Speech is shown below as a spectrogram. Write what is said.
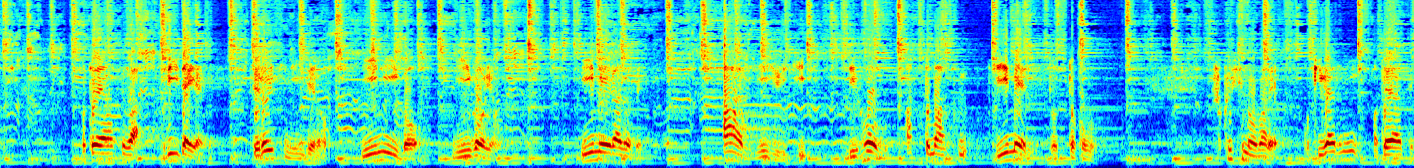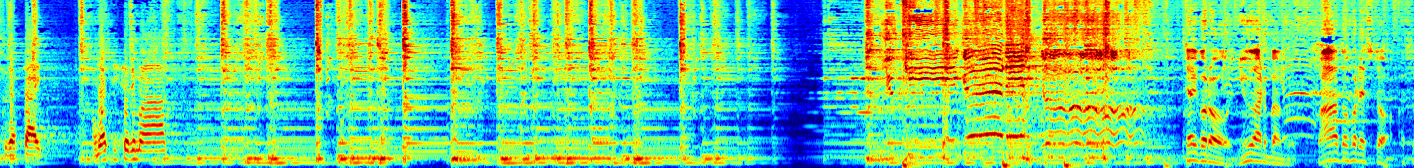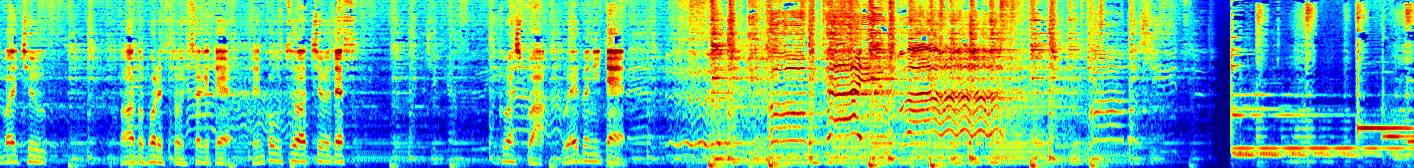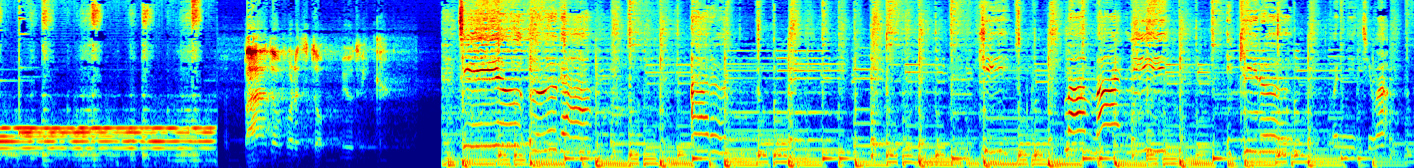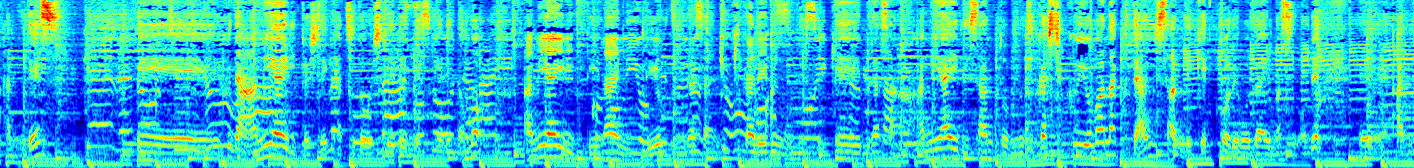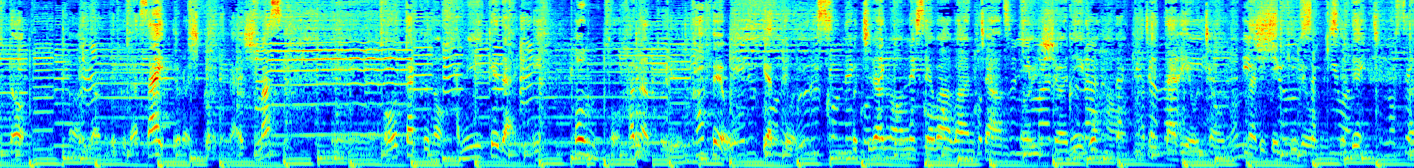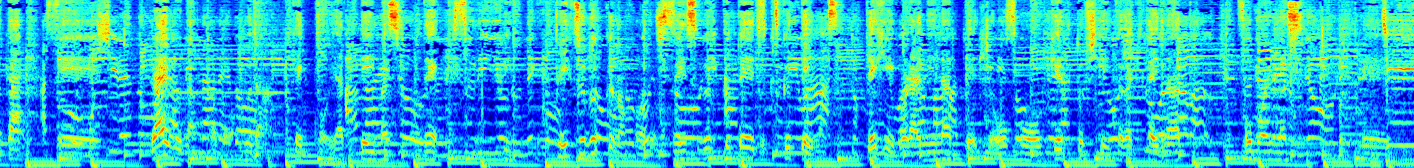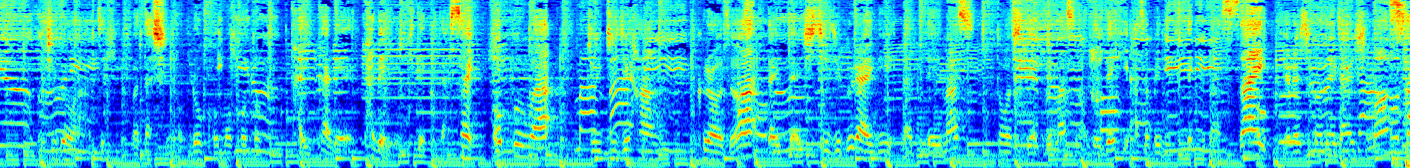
お問い合わせはフリーダイヤル0120-225-254 E メールアドレス r21 リフォームアットマーク gmail.com 福島までお気軽にお問い合わせください。お待ちしております。大五郎ニューアルバム「バードフォレスト」発売中バードフォレストを引っ提げて全国ツアー中です。詳しくはウェブにて。で活動してるんですけれども網愛理って何ってよく皆さんに聞かれるのです、えー、皆さん網愛理さんと難しく呼ばなくて亜美さんで結構でございますので、えー、亜美と呼んでください。よろしくお願いします、えー、大田区の上池台に本と花というカフェをやっております。こちらのお店はワンちゃんと一緒にご飯を食べたりお茶を飲んだりできるお店でまた、えー、ライブなんかも普段結構やっていますので Facebook の方でも Facebook ページ作っています。是非ご覧になって情報をゲットしていただきたいなと思います、えー、一度は是非私のロコモコとかタイカレー食べに来てください。オープンは11時半クローズはだいたい7時ぐらいになっています。通してやってますのでぜひ遊びに来てください。よろしくお願いします。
